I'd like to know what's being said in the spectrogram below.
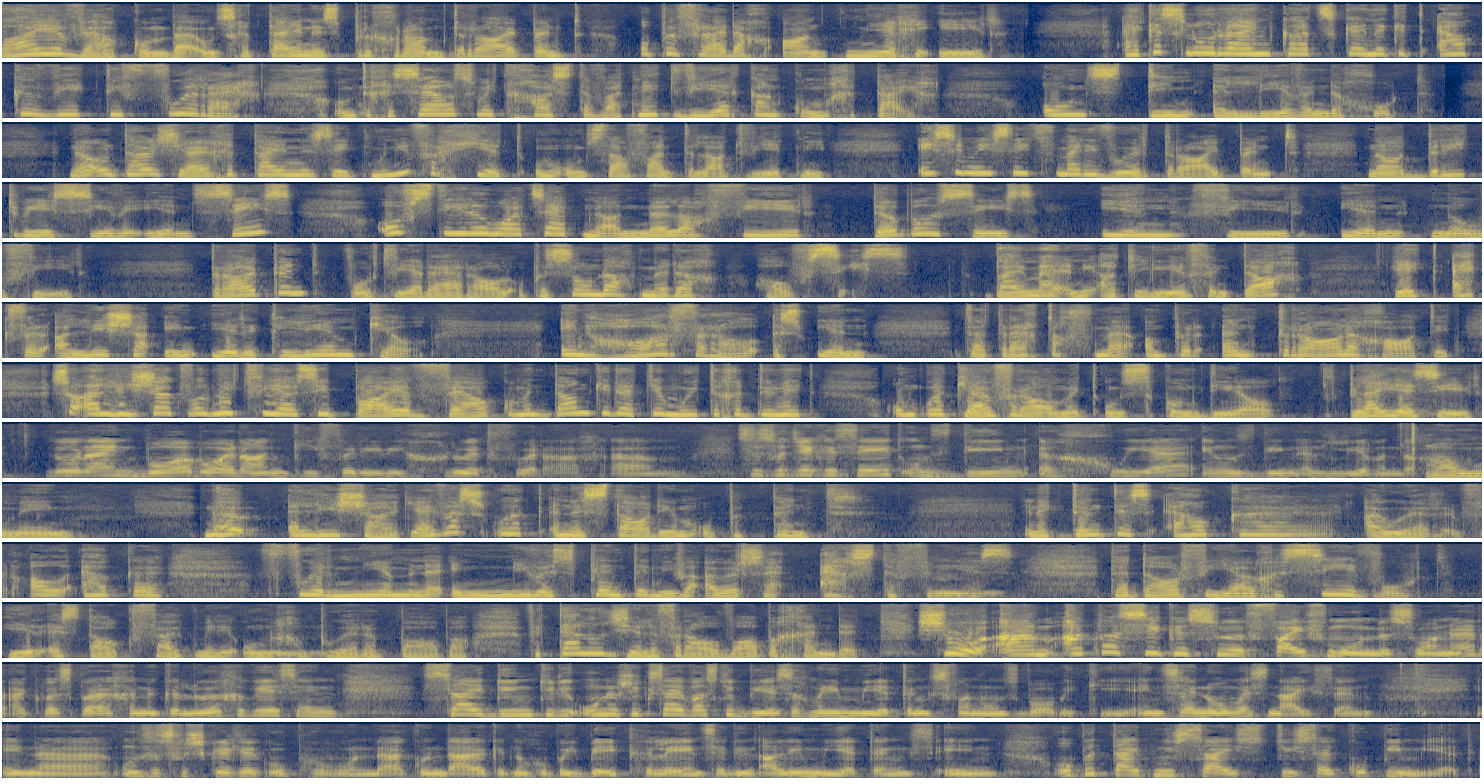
Baie welkom by ons getuienisprogram Draaipunt op 'n Vrydag aand 9uur. Ek is Lorraine Katske en ek het elke week die voorreg om te gesels met gaste wat net weer kan kom getuig. Ons dien 'n lewende God. Nou onthou as jy getuienis het, moenie vergeet om ons daarvan te laat weet nie. SMS net vir my die woord draaipunt na 32716 of stuur 'n WhatsApp na 084 6614104. Draaipunt word weer herhaal op 'n Sondagmiddag 06:30. By my in die ateljee vandag het ek vir Alicia en Erik Leemkil en haar verhaal is een wat regtig vir my amper in trane gehad het. So Alicia, ek wil net vir jou sê baie welkom en dankie dat jy moeite gedoen het om ook jou verhaal met ons te kom deel. Bly jy's hier. Lorraine, baie baie dankie vir hierdie groot voorreg. Ehm um, soos wat jy gesê het, ons dien 'n goeie en ons dien 'n lewendige God. Amen. Nou Alicia, jy was ook in 'n stadium op 'n punt. En ek dink dis elke ouer, veral elke voornemende en nuwe splinte nuwe ouers se ergste vrees mm. dat daar vir jou gesê word Hier is dalk fout met die ongebore baba. Vertel ons julle verhaal, waar begin dit? Sjoe, um, ek was seker so 5 maande swanger. Ek was by 'n ginekoloog gewees en sy doen toe die ondersoek. Sy was toe besig met die metings van ons babatjie en sy naam is Nathan. En uh ons was verskriklik opgewonde. Ek onthou ek het nog op die bed gelê en sy doen al die metings en op 'n tyd moes sy toe sy koppie meet.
